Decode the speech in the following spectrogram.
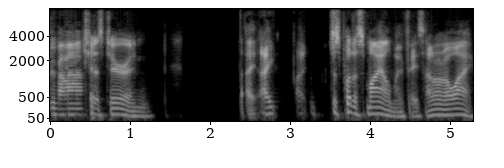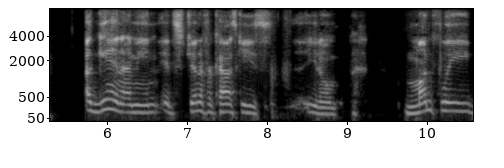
to Rochester and I, I, I just put a smile on my face. I don't know why. Again, I mean, it's Jennifer Koski's, you know, monthly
